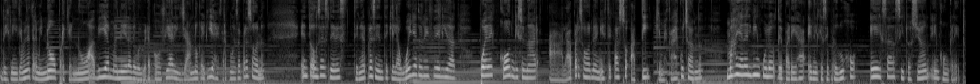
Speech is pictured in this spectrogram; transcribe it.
definitivamente terminó porque no había manera de volver a confiar y ya no querías estar con esa persona, entonces debes tener presente que la huella de una infidelidad puede condicionar a la persona, en este caso a ti que me estás escuchando, más allá del vínculo de pareja en el que se produjo esa situación en concreto.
